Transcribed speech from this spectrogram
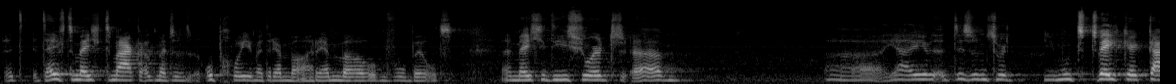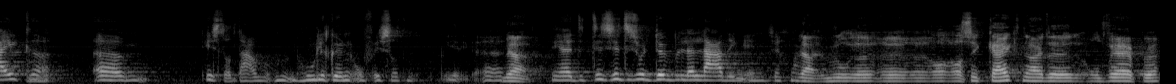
het, het heeft een beetje te maken ook met het opgroeien met Rembo en Rembo bijvoorbeeld. Een beetje die soort. ehm, eh, ja, het is een soort. Je moet twee keer kijken. ehm, is dat nou een hooligan of is dat. eh, Ja, ja, er zit een soort dubbele lading in, zeg maar. Ja, ik bedoel, eh, eh, al- als ik kijk naar de ontwerpen,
